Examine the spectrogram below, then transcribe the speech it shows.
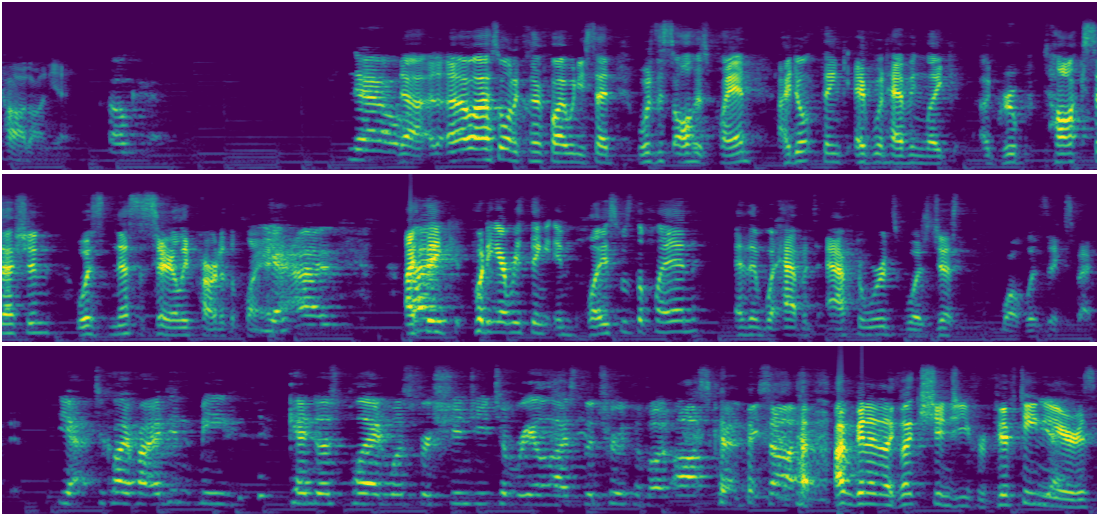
caught on yet. Okay. Now, Now, I also want to clarify when you said, was this all his plan? I don't think everyone having, like, a group talk session was necessarily part of the plan. yeah, I, I, I- think putting everything in place was the plan, and then what happens afterwards was just what was expected. yeah. To clarify, I didn't mean Gendo's plan was for Shinji to realize the truth about Asuka and Misato. I'm gonna neglect Shinji for 15 Yeah. years,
